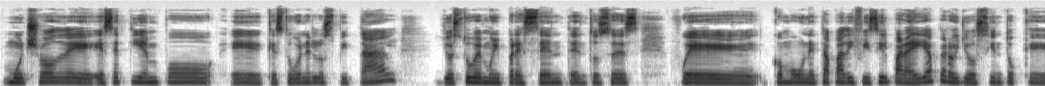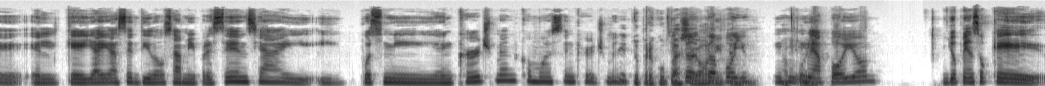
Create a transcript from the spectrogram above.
mucho de ese tiempo eh, que estuvo en el hospital, yo estuve muy presente, entonces fue como una etapa difícil para ella, pero yo siento que el que ella haya sentido, o sea, mi presencia y, y, pues mi encouragement, ¿cómo es encouragement? Y tu preocupación. tu y tu apoyo. Ujú, Mi apoyo, yo pienso que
